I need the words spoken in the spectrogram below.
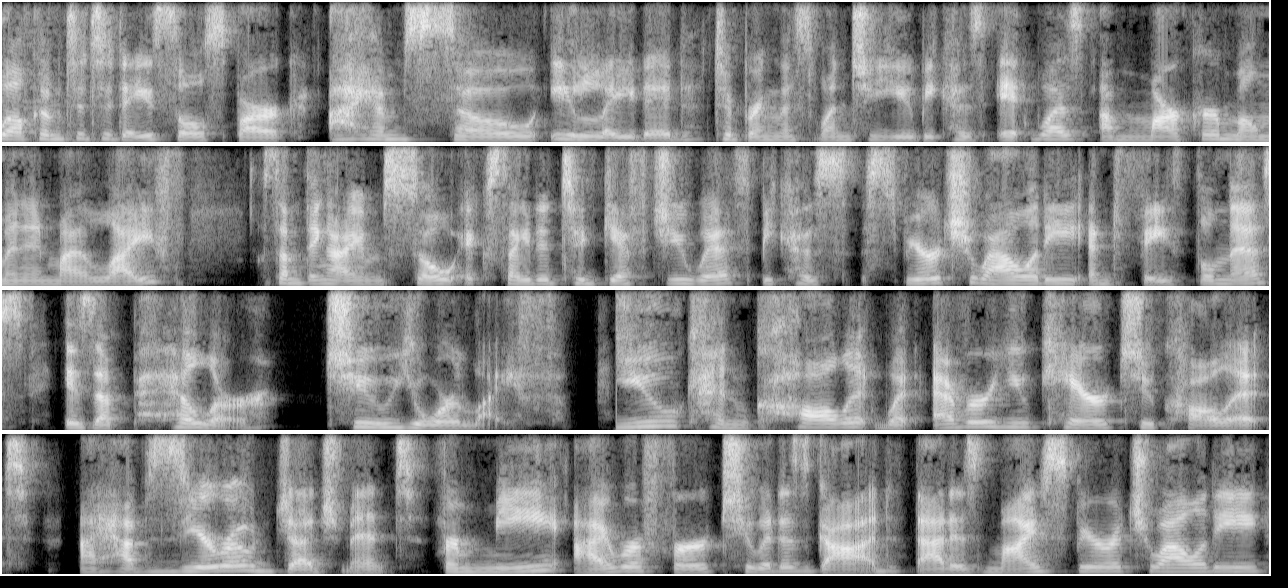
Welcome to today's Soul Spark. I am so elated to bring this one to you because it was a marker moment in my life, something I am so excited to gift you with because spirituality and faithfulness is a pillar to your life. You can call it whatever you care to call it. I have zero judgment. For me, I refer to it as God. That is my spirituality.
